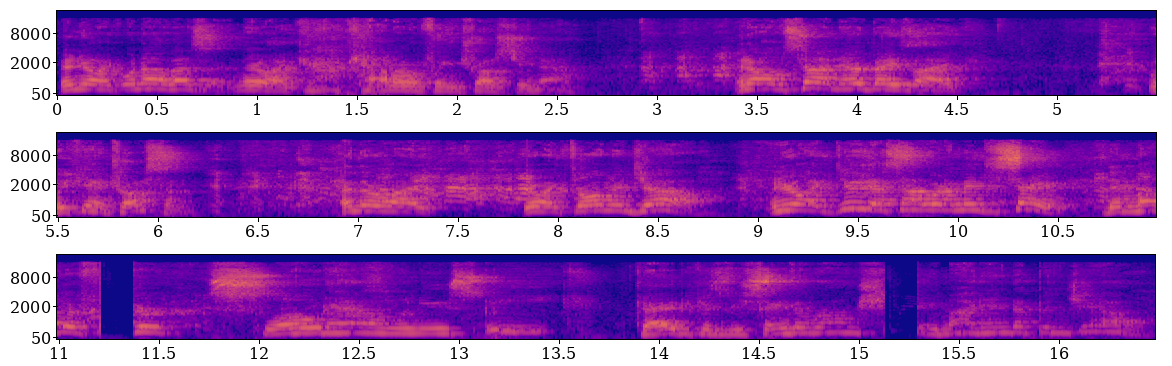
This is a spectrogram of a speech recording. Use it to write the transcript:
And you're like, well, no, that's, and they're like, okay, I don't know if we can trust you now. And all of a sudden, everybody's like, we can't trust him. And they're like, they're like, throw him in jail. And you're like, dude, that's not what I meant to say. Then motherfucker, slow down when you speak. Okay? Because if you say the wrong shit, you might end up in jail.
